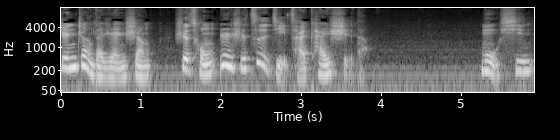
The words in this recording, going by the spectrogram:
真正的人生是从认识自己才开始的。木心。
